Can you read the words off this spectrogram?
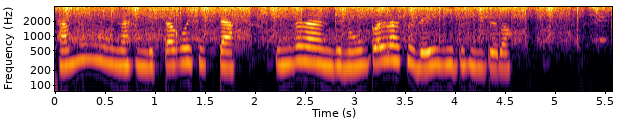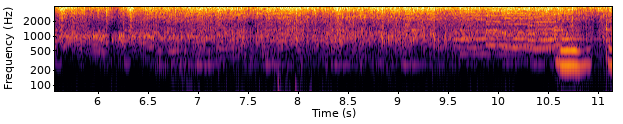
단풍잎이나 한 개 따고 싶다. 운전하는 게 너무 빨라서 내리기도 힘들어. 내려볼까?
